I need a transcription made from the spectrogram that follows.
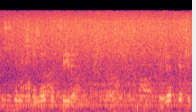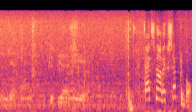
This is going to have a local feed on it. Uh, when your picture comes up on it, you'll be on the air. That's not acceptable.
